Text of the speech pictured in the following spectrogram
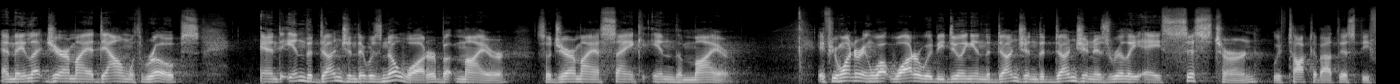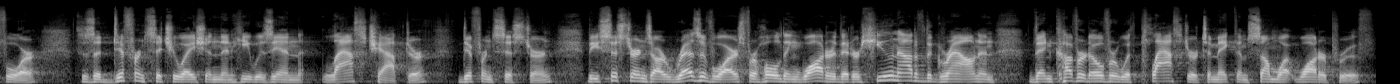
And they let Jeremiah down with ropes. And in the dungeon there was no water but mire. So Jeremiah sank in the mire. If you're wondering what water would be doing in the dungeon, the dungeon is really a cistern. We've talked about this before. This is a different situation than he was in last chapter, different cistern. These cisterns are reservoirs for holding water that are hewn out of the ground and then covered over with plaster to make them somewhat waterproof.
